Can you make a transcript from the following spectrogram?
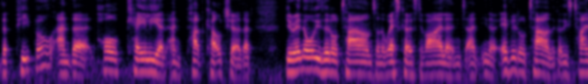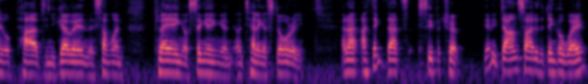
the people and the whole ceilidh and, and pub culture that you're in all these little towns on the west coast of Ireland, and you know every little town they've got these tiny little pubs, and you go in, there's someone playing or singing and, and telling a story, and I, I, think that's super trip. The only downside of the Dingle Way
